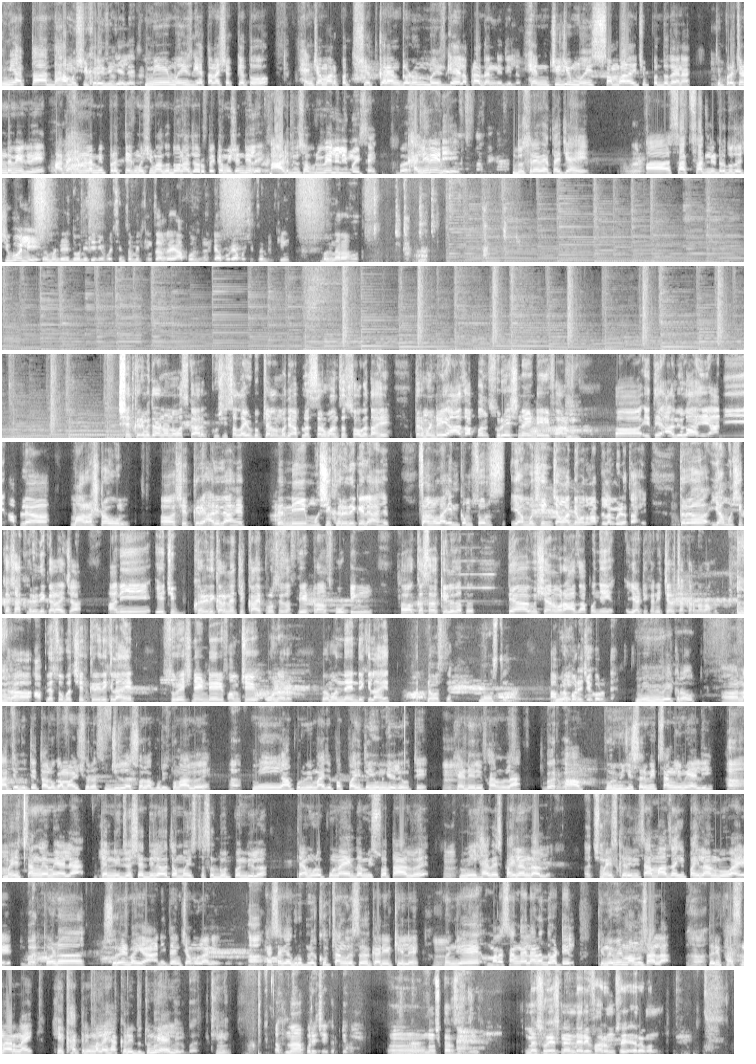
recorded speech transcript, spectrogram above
मी आता दहा म्हशी खरेदी केल्यात मी म्हैस घेताना शक्यतो ह्यांच्या मार्फत शेतकऱ्यांकडून म्हैस घ्यायला प्राधान्य दिलं. ह्यांची जी म्हैस सांभाळायची पद्धत आहे ना ती प्रचंड वेगळी आहे. आता ह्यांना मी प्रत्येक म्हशी मागे दोन हजार रुपये कमिशन दिलंय. आठ दिवसापूर्वी वेलेली म्हैस आहे. खाली रेडी आहे. दुसऱ्या व्यताची आहे. सात सात लिटर दुधाची बोली तर मंडळी दोन्ही तिन्ही मशीनचं मिल्किंग चालू आहे. आपण ह्या बुऱ्या म्हशीचं मिल्किंग बघणार आहोत. शेतकरी मित्रांनो नमस्कार. कृषी सल्ला युट्यूब चॅनलमध्ये आपलं सर्वांचं स्वागत आहे. तर मंडळी आज आपण सुरेश नैन डेअरी फार्म इथे आलेलो आहे आणि आपल्या महाराष्ट्राहून शेतकरी आलेले आहेत. त्यांनी म्हशी खरेदी केल्या आहेत. चांगला इन्कम सोर्स या मशीनच्या माध्यमातून आपल्याला मिळत आहे. तर या म्हशी कशा खरेदी करायच्या आणि याची खरेदी करण्याची काय प्रोसेस असते? ट्रान्सपोर्टिंग कसं केलं जातं? त्या विषयांवर आज आपण या ठिकाणी चर्चा करणार आहोत. तर आपल्यासोबत शेतकरी देखील आहेत. सुरेश नैन डेअरी फार्मचे ओनर रमन नैन देखील आहेत. नमस्ते. नमस्ते. आपला मी- परिचय करून द्या. मी विवेक राऊत अ, नातेपुते तालुका माळशिरस जिल्हा सोलापूर इथून आलोय. हा. मी यापूर्वी माझे पप्पा इथे येऊन गेले होते हम्म. ह्या डेअरी फार्मला बरं पूर्वीची सर्व्हिस चांगली मिळाली. हा. म्हैस चांगल्या मिळाल्या. त्यांनी जशा दिल्या होत्या म्हैस तसं दूध पण दिलं. त्यामुळं पुन्हा एकदा मी स्वतः आलोय. मी ह्यावेळेस पहिल्यांदा आलोय. अच्छा. म्हैस खरेदीचा माझाही पहिला अनुभव आहे. पण सुरेश भैया आणि त्यांच्या मुलाने हा. ह्या सगळ्या ग्रुपने खूप चांगलं सहकार्य केलंय. म्हणजे मला सांगायला आनंद वाटेल की नवीन माणूस आला हा. तरी फसणार नाही. ही खात्री मला ह्या खरेदीतून मिळाली. अपना परिचय अ, नमस्कार सर जी मैं सुरेश नैन डेयरी फार्म से रमन.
